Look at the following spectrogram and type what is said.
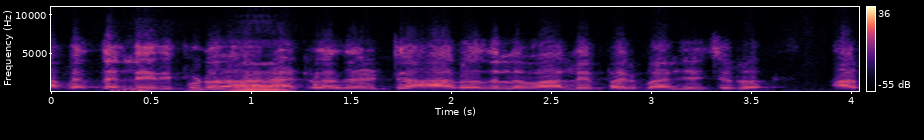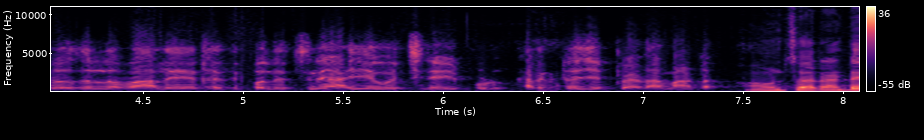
అబద్ధం లేదు ఇప్పుడు. ఆనాటి రోజు అంటే ఆ రోజుల్లో వాళ్ళు ఏం పరిపాలన చేశారో ఆ రోజుల్లో వాళ్ళ ఎట్ల తిప్పలు వచ్చినాయి అయ్యే వచ్చినాయి ఇప్పుడు. కరెక్ట్ చెప్పాడు ఆ మాట. అవును సార్ అంటే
